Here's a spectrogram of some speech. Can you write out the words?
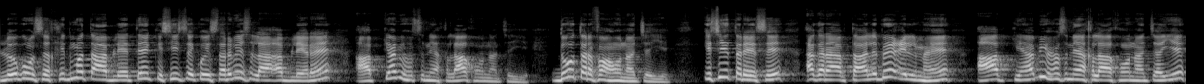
लोगों से खिदमत आप लेते हैं, किसी से कोई सर्विस आप ले रहे हैं, आपके यहाँ भी हसन अखलाक होना चाहिए। दो तरफा होना चाहिए। इसी तरह से अगर आप तालब इल्म हैं, आपके यहाँ भी हसन अखलाक होना चाहिए।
